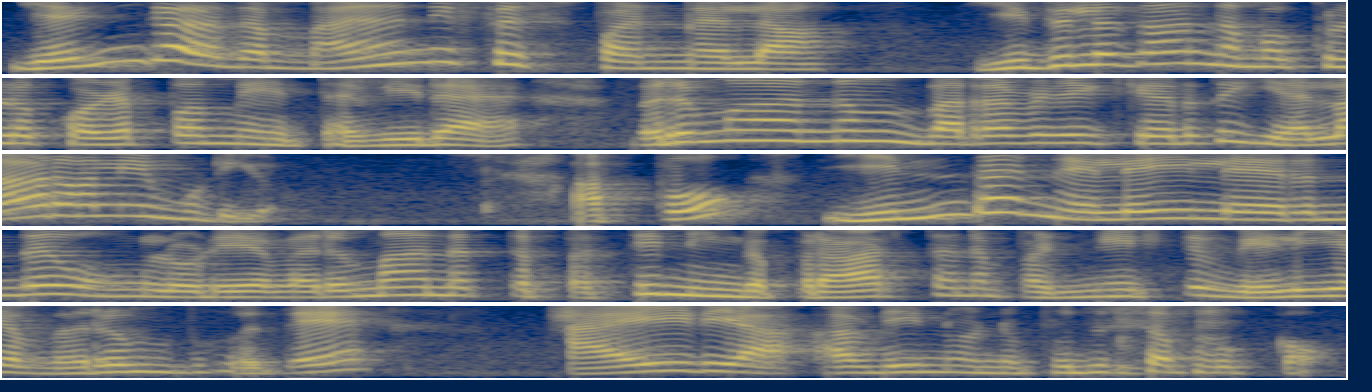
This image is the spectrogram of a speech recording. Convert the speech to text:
எங்கே அதை மேனிஃபெஸ்ட் பண்ணலாம்? இதில் தான் நமக்குள்ள குழப்பமே தவிர வருமானம் வரவழைக்கிறது எல்லாராலையும் முடியும். அப்போ இந்த நிலையில இருந்து உங்களுடைய வருமானத்தை பத்தி நீங்க பிரார்த்தனை பண்ணிட்டு வெளியே வரும்போதே ஐடியா அப்படின்னு ஒண்ணு புதுசா புக்கும்.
